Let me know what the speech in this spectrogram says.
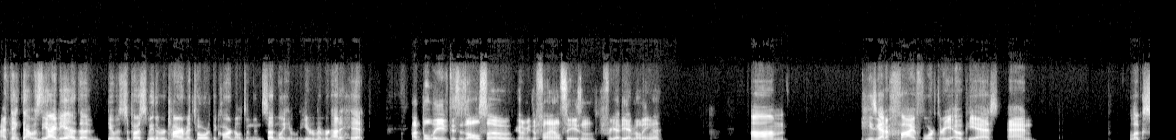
I think that was the idea. The it was supposed to be the retirement tour with the Cardinals, and then suddenly he, he remembered how to hit. I believe this is also going to be the final season for Yadier Molina. Um, he's got a five four three OPS and looks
